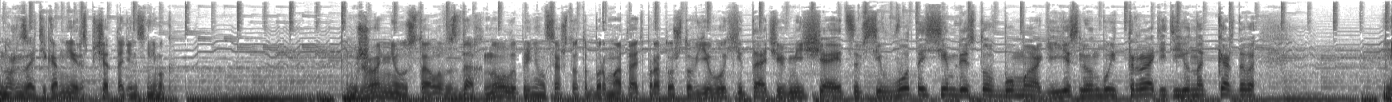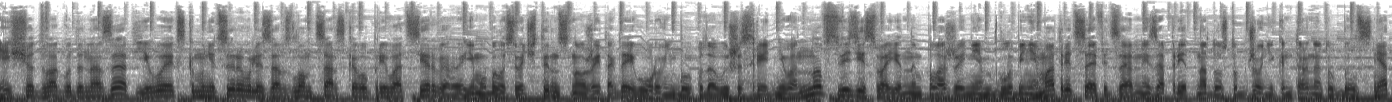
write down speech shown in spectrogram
«Нужно зайти ко мне и распечатать один снимок». Джонни устало вздохнул и принялся что-то бормотать про то, что в его хитаче вмещается всего-то семь листов бумаги. Если он будет тратить ее на каждого... Еще два года назад его экскоммуницировали за взлом царского приват-сервера. Ему было всего 14, но уже и тогда его уровень был куда выше среднего. Но в связи с военным положением в глубине матрицы официальный запрет на доступ Джонни к интернету был снят.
